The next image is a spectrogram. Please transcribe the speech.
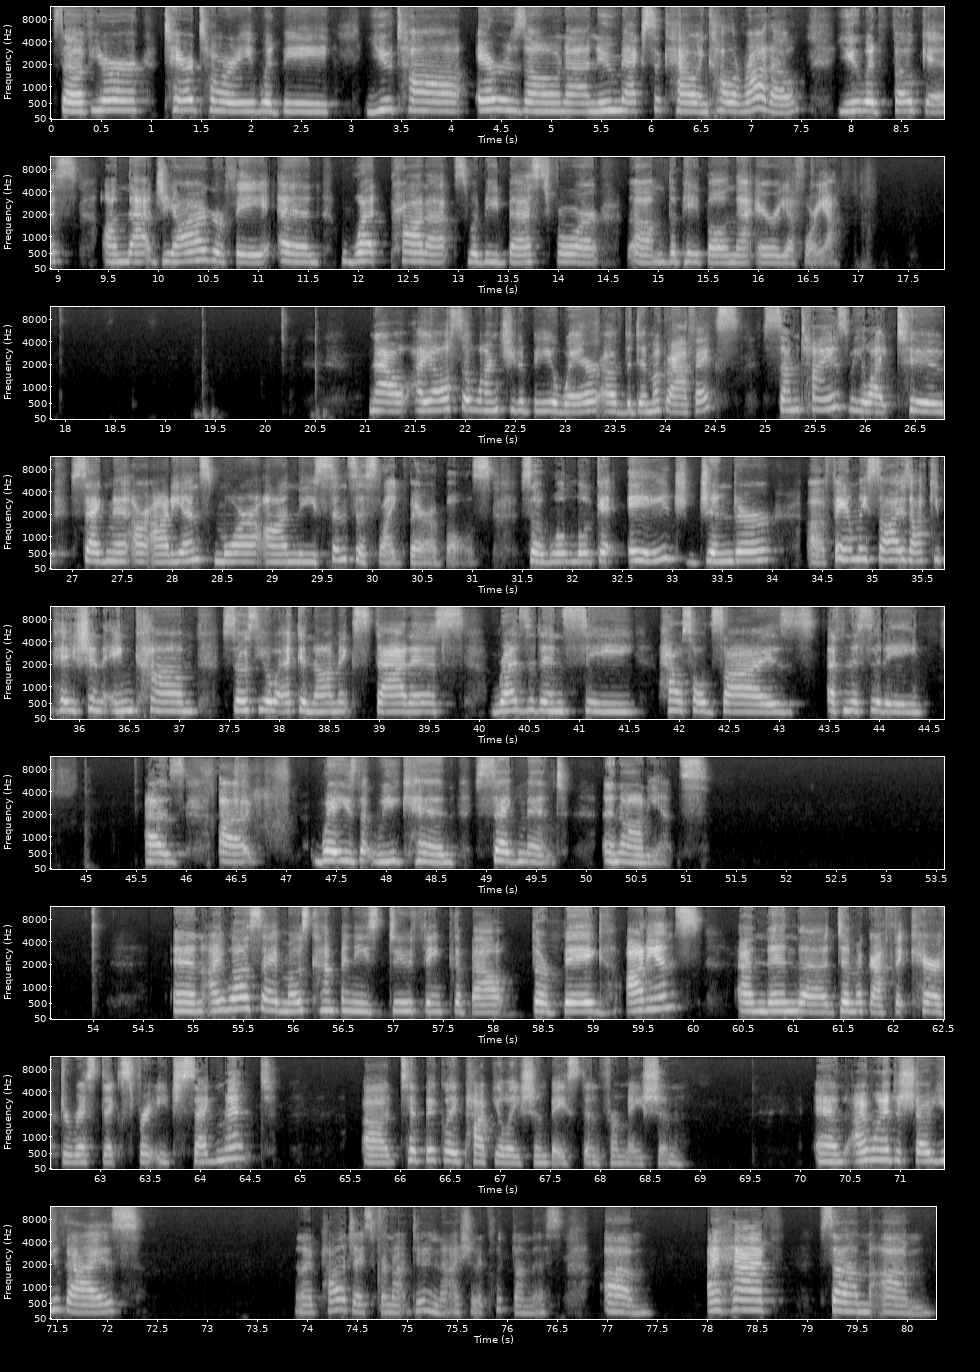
So if your territory would be Utah, Arizona, New Mexico, and Colorado, you would focus on that geography and what products would be best for um, the people in that area for you. Now, I also want you to be aware of the demographics. Sometimes we like to segment our audience more on the census-like variables. So we'll look at age, gender, uh, family size, occupation, income, socioeconomic status, residency, household size, ethnicity as uh, ways that we can segment an audience. And I will say most companies do think about their big audience and then the demographic characteristics for each segment, uh, typically population-based information. And I wanted to show you guys, and I apologize for not doing that. I should have clicked on this. Um, I have some um,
